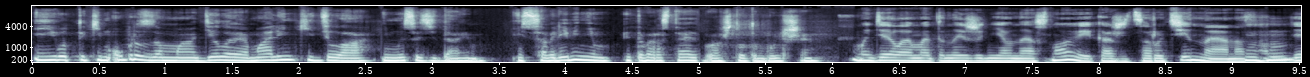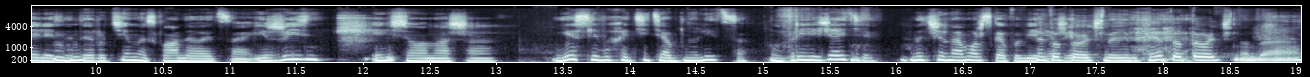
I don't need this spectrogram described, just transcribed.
И вот таким образом, э, делая маленькие дела, и мы созидаем. И со временем это вырастает во что-то большее. Мы делаем это на ежедневной основе, и кажется рутинной, а на самом uh деле из uh этой рутины складывается и жизнь, и все наше если вы хотите обнулиться, приезжайте на Черноморское побережье. Это точно, это точно, да.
